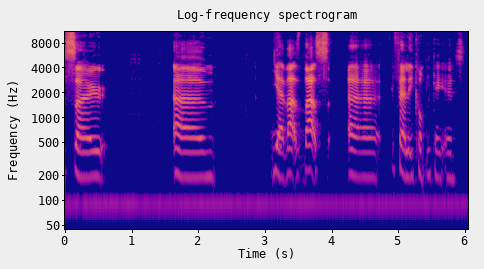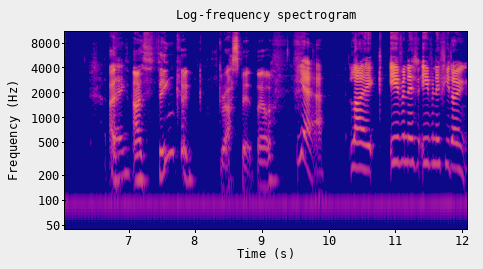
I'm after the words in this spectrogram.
so, um, yeah, that's that's a fairly complicated thing. I think I grasp it though. yeah, like even if even if you don't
